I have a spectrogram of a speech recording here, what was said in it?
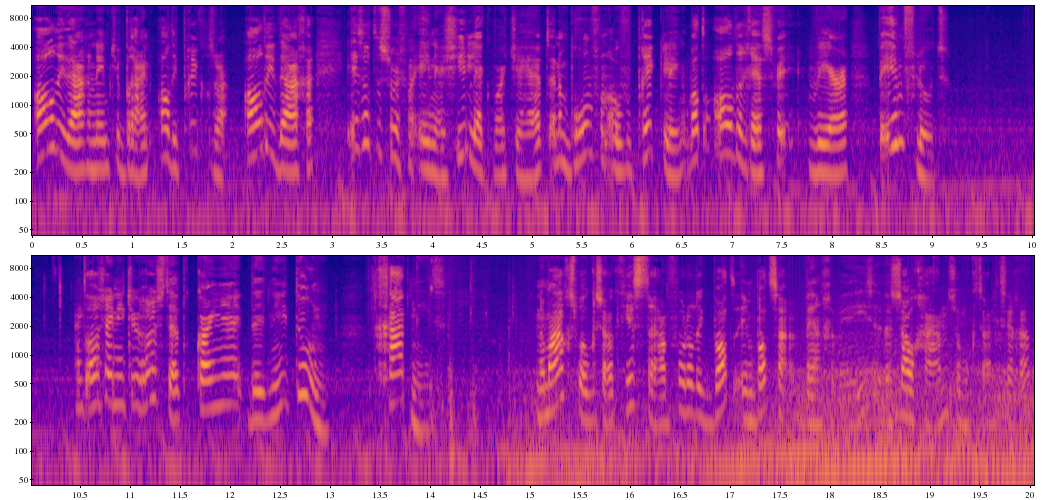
Al die dagen neemt je brein al die prikkels waar. Al die dagen is dat een soort van energielek wat je hebt. En een bron van overprikkeling. Wat al de rest weer, weer beïnvloedt. Want als jij niet je rust hebt, kan je dit niet doen. Gaat niet. Normaal gesproken zou ik gisteren, voordat ik bad, in bad ben geweest, uh, zou gaan, zo moet ik het eigenlijk zeggen.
